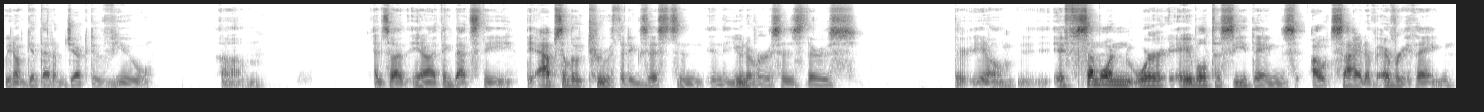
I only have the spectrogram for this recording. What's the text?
we don't get that objective view um, and so you know i think that's the the absolute truth that exists in in the universe is there's there you know if someone were able to see things outside of everything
